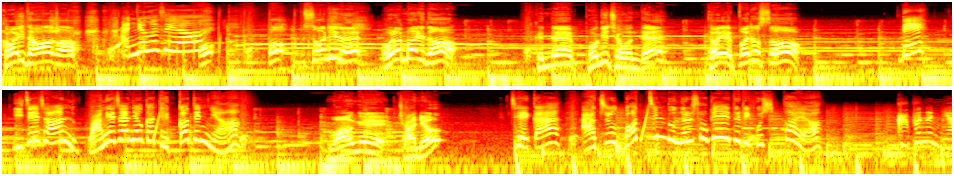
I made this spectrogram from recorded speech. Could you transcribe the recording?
거의 다 와가. 안녕하세요. 어, 어, 써니네. 오랜만이다. 근데 보기 좋은데? 더 예뻐졌어. 네, 이제 전 왕의 자녀가 됐거든요. 왕의 자녀? 제가 아주 멋진 분을 소개해드리고 싶어요. 그분은요,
